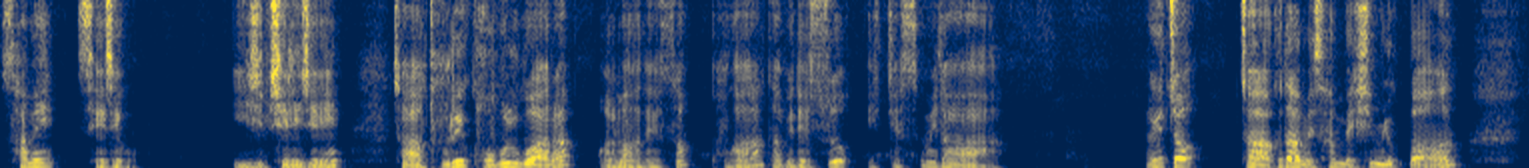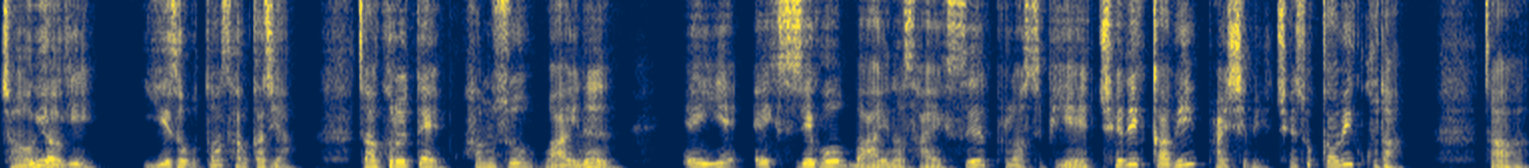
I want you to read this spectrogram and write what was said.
3의 세제곱 27이지 자 둘이 곱을 구하라 얼마가 되겠어? 9가 답이 될 수 있겠습니다. 알겠죠? 자, 그 다음에 316번. 정의역이 2에서부터 3까지야. 자, 그럴 때 함수 y는 a의 x제곱 마이너스 4x 플러스 b의 최대값이 81, 최소값이 9다. 자,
